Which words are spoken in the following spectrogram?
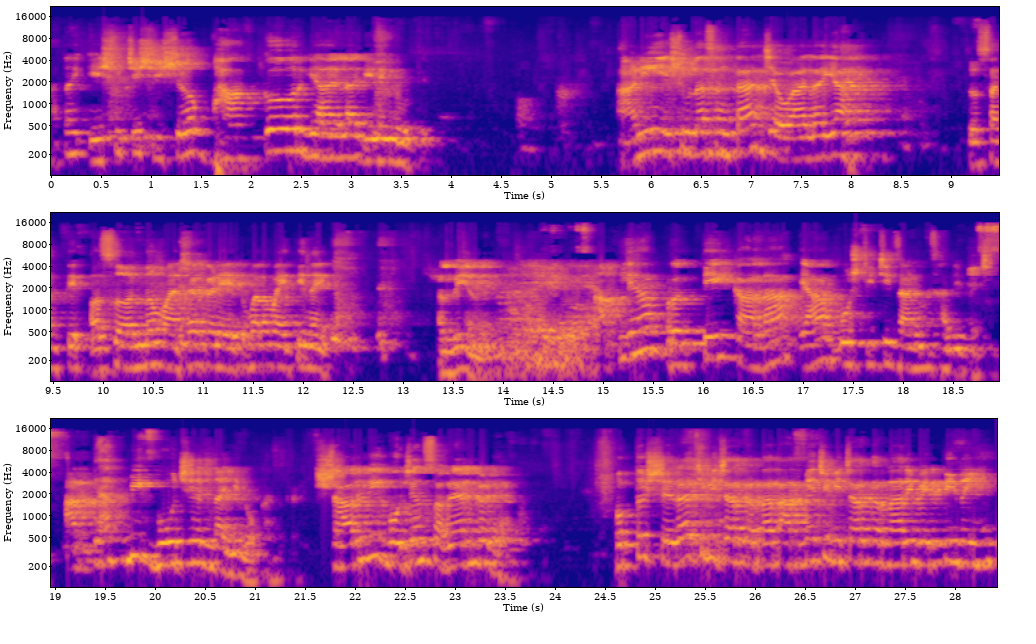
आता येशूचे शिष्य भाकर घ्यायला गेलेले होते. आणि येशूला सांगतात जेवायला या. तो सांगते असं अन्न माझ्याकडे आहे तुम्हाला माहिती नाही. आपल्या प्रत्येकाला या गोष्टीची जाणीव झाली पाहिजे. आध्यात्मिक भोजन नाही लोकांकडे. शारीरिक भोजन सगळ्यांकडे आहे. फक्त शरीराचे विचार करतात आत्म्याचे विचार करणारी व्यक्ती नाही.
